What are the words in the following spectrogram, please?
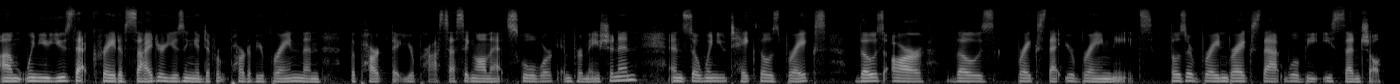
Um, when you use that creative side, you're using a different part of your brain than the part that you're processing all that schoolwork information in. And so when you take those breaks, those are those breaks that your brain needs. Those are brain breaks that will be essential.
